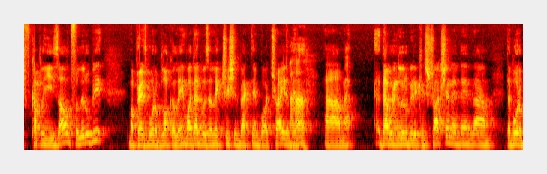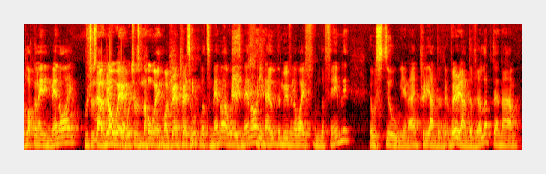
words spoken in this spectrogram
f- a couple of years old for a little bit. My parents bought a block of land. My dad was an electrician back then by trade, and Uh-huh. then um, dabbled in a little bit of construction, and then um, they bought a block of land in Menai, which was My out of nowhere. grandpa- Which was nowhere. my grandparents, said, what's Menai? Where's Menai? You know, they're moving away from the family. It was still, you know, pretty under, very undeveloped. And um,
